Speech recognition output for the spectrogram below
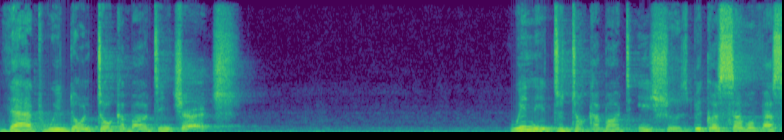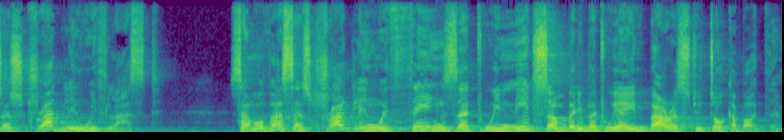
that we don't talk about in church. We need to talk about issues because some of us are struggling with lust. Some of us are struggling with things that we need somebody, but we are embarrassed to talk about them.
